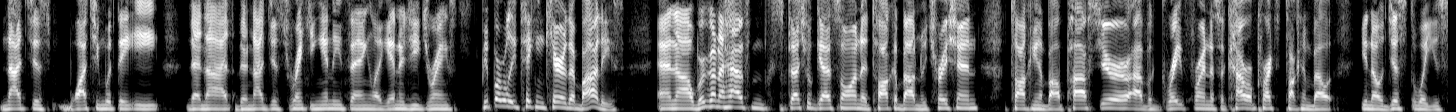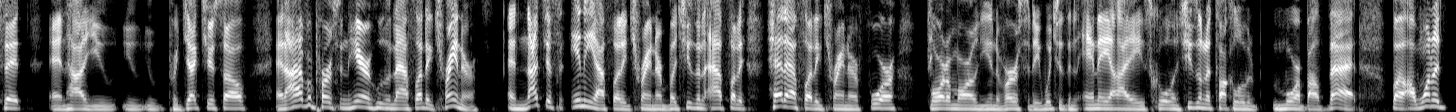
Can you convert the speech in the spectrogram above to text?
not just watching what they eat. They're not, they're not just drinking anything like energy drinks. People are really taking care of their bodies. And uh, we're going to have some special guests on to talk about nutrition, talking about posture. I have a great friend that's a chiropractor talking about, you know, just the way you sit and how you you you project yourself. And I have a person here who's an athletic trainer and not just any athletic trainer, but she's an athletic head athletic trainer for Florida Memorial University, which is an NAIA school, and she's going to talk a little bit more about that. But I wanted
